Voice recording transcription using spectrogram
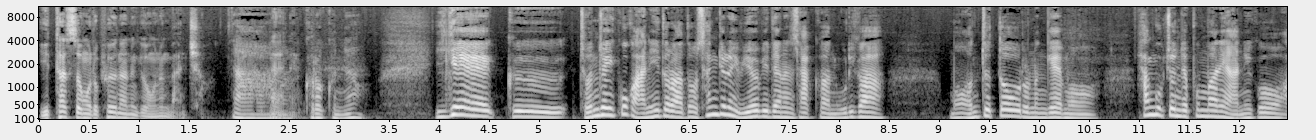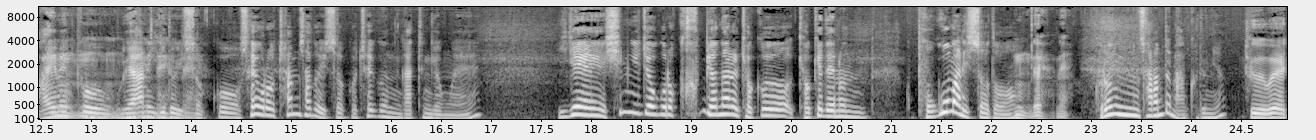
이타성으로 표현하는 경우는 많죠. 아, 네네. 그렇군요. 이게 그 전쟁이 꼭 아니더라도 생존에 위협이 되는 사건 우리가 뭐 언뜻 떠오르는 게뭐 한국 전쟁뿐만이 아니고 IMF 음, 음, 외환위기도 네, 네. 있었고 세월호 참사도 있었고 최근 같은 경우에 이게 심리적으로 큰 변화를 겪어 겪게 되는 보고만 있어도 음, 네, 네. 그런 사람들 많거든요. 그 왜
